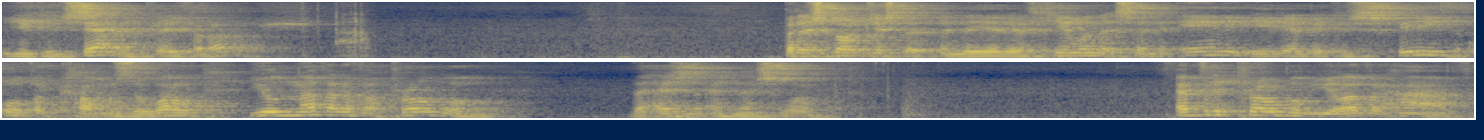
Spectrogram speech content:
You can certainly pray for others. But it's not just in the area of healing, it's in any area because faith overcomes the world. You'll never have a problem that isn't in this world. Every problem you'll ever have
